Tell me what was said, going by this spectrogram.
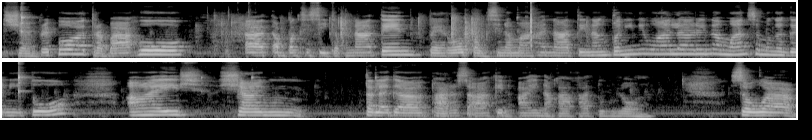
syempre po, trabaho, at ang pagsisikap natin. Pero pag sinamahan natin ang paniniwala rin naman sa mga ganito, ay siyang talaga para sa akin ay nakakatulong. So, uh,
